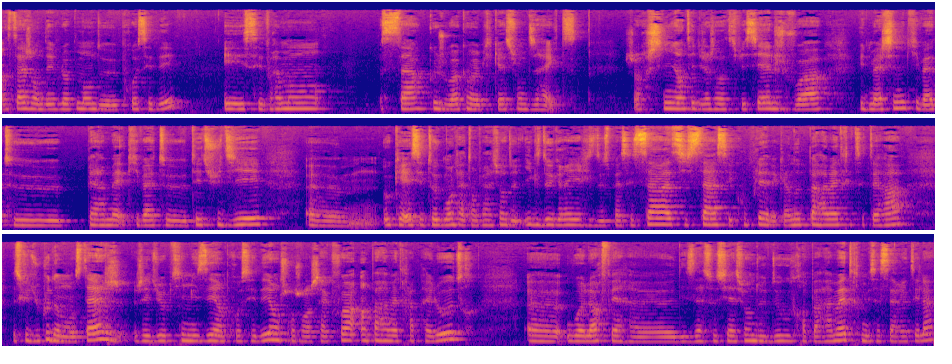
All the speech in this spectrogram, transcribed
un stage en développement de procédés, et c'est vraiment ça que je vois comme application directe. Genre chimie, intelligence artificielle, je vois une machine qui va te permettre, qui va te t'étudier. euh, ok, si tu augmentes la température de X degrés, il risque de se passer ça. Si ça, c'est couplé avec un autre paramètre, etc. Parce que du coup, dans mon stage, j'ai dû optimiser un procédé en changeant à chaque fois un paramètre après l'autre, euh, ou alors faire euh, des associations de deux ou trois paramètres, mais ça arrêté là.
